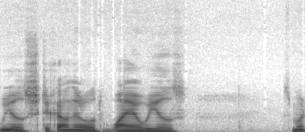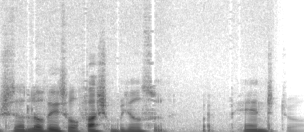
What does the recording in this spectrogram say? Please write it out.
wheels stick out, they're old wire wheels. As much as I love these old fashioned wheels, they're pain to draw.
